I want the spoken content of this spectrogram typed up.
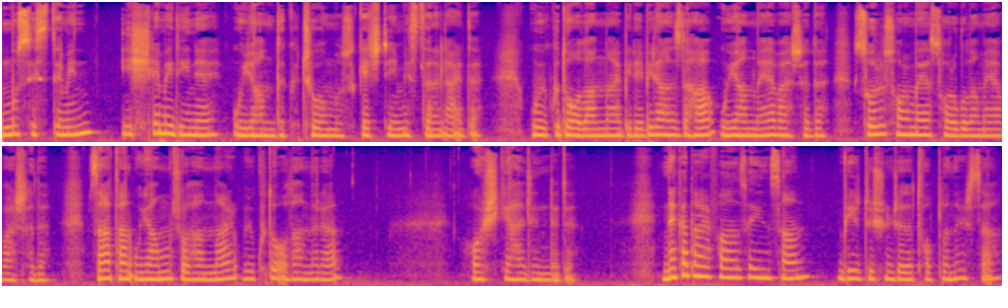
Bu sistemin işlemediğine uyandık çoğumuz geçtiğimiz senelerde. Uykuda olanlar bile biraz daha uyanmaya başladı. Soru sormaya, sorgulamaya başladı. Zaten uyanmış olanlar uykuda olanlara hoş geldin dedi. Ne kadar fazla insan bir düşüncede toplanırsa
